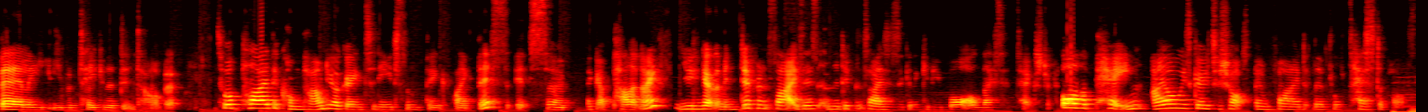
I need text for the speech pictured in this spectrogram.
barely even taken a dint out of it. To apply the compound, you're going to need something like this. It's uh, like a palette knife. You can get them in different sizes and the different sizes are going to give you more or less texture. For the paint, I always go to shops and find little tester pots.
